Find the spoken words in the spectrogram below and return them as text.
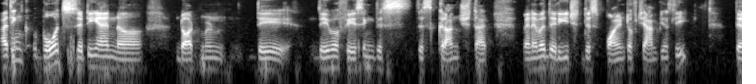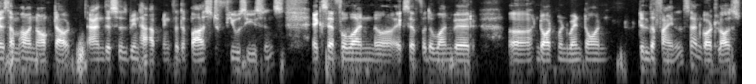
I think both City and uh, Dortmund they they were facing this this crunch that whenever they reach this point of Champions League, they're somehow knocked out, and this has been happening for the past few seasons, except for one, uh, except for the one where uh, Dortmund went on till the finals and got lost.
